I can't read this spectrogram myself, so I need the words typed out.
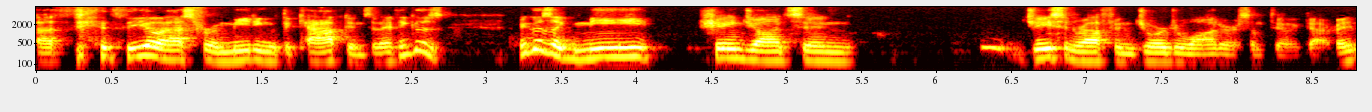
uh, Theo asked for a meeting with the captains, and I think it was I think it was like me, Shane Johnson, Jason Ruff, and George Awada or something like that, right?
